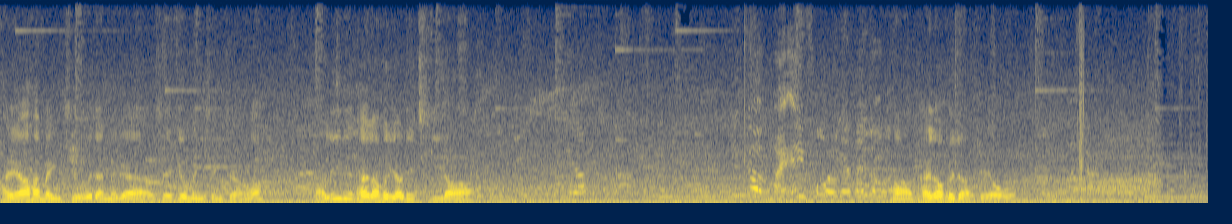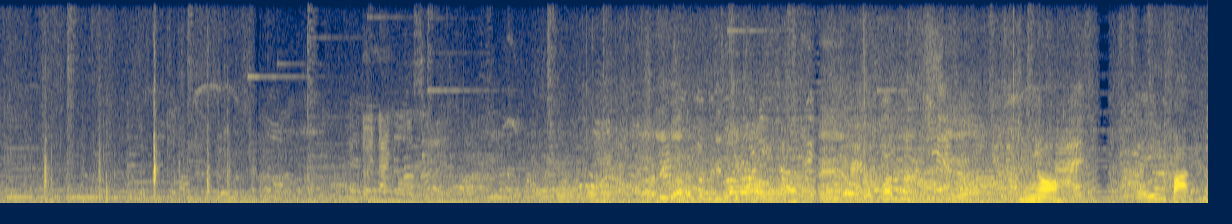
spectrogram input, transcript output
係啊，喺明朝嗰陣嚟嘅，所以叫明城牆咯。嗱，呢啲睇落去有啲似咯，應該唔係 A4 嚟嘅，睇到。嚇睇落去就係幾好。嗱，呢個係木建築，誒有六百年歷史嘅。哦，幾百年。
